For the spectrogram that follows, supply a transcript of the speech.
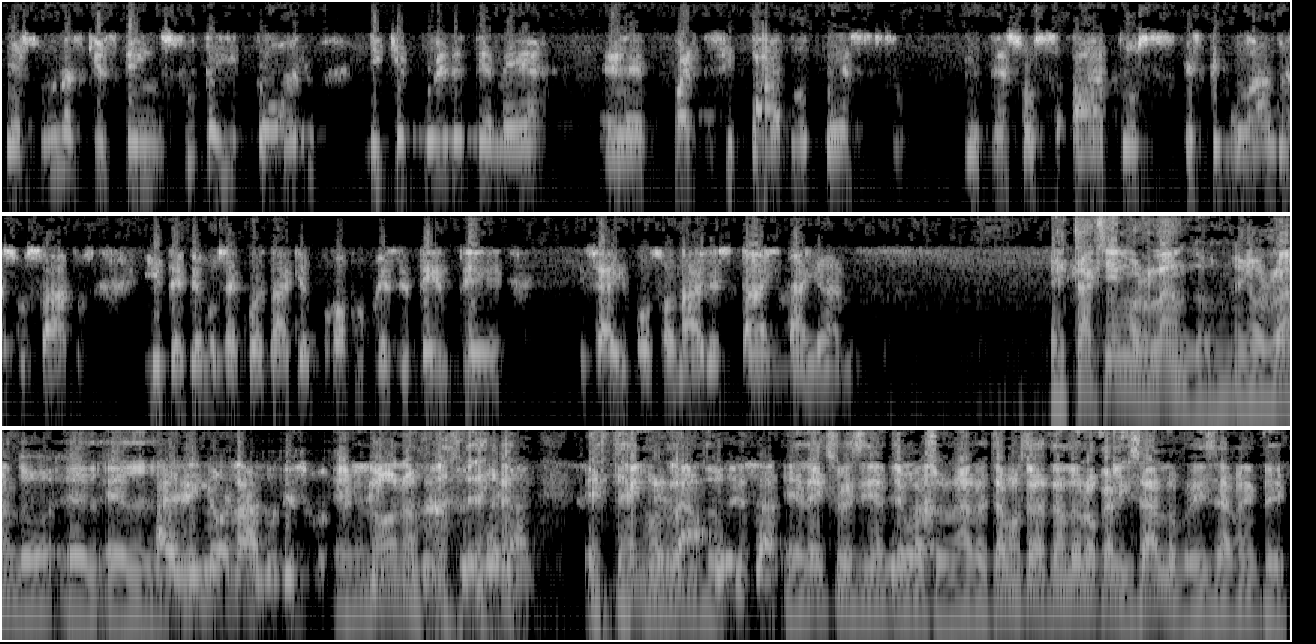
pessoas que estão em seu território e ter eh, participado desse, desses atos, estimulando esses atos, e devemos recordar que o próprio presidente Jair Bolsonaro está em Miami. Está aquí en Orlando, en Orlando. El, el, ah, en Orlando, disculpe. no, no, está en Orlando. Exacto, exacto. El expresidente Bolsonaro. Estamos tratando de localizarlo precisamente.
